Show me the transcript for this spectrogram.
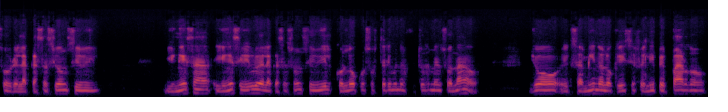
sobre la casación civil, y en, esa, y en ese libro de la casación civil coloco esos términos que tú has mencionado. Yo examino lo que dice Felipe Pardo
